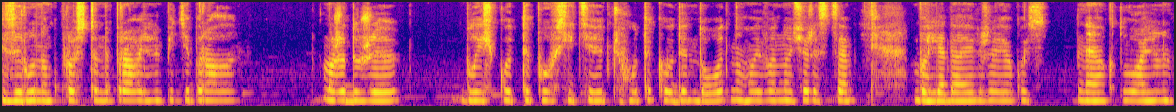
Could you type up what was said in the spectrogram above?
візерунок просто неправильно підібрала. Може, дуже близько, типу, всі ці джгутики один до одного, і воно через це виглядає вже якось неактуально.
